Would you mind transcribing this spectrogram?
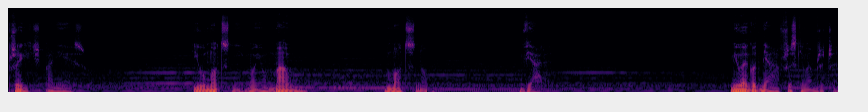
Przyjdź, Panie Jezu, i umocnij moją małą, mocną wiarę. Miłego dnia wszystkim Wam życzę,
